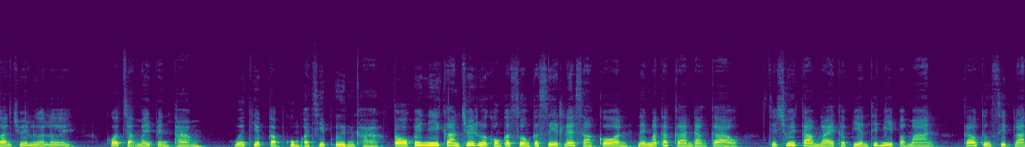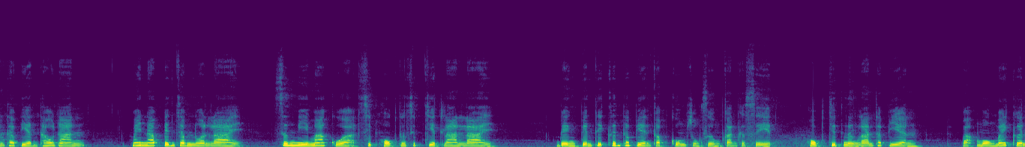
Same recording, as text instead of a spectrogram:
การช่วยเหลือเลย ก็จะไม่เป็นธรรม เมื่อเทียบกับกลุ่มอาชีพอื่นค่ะ ต่อไปนี้การช่วยเหลือของกระทรวงเกษตรและสหกรณ์ในมาตรการดังกล่าว จะช่วยตามรายทะเบียนที่มีประมาณ 9-10 ล้านทะเบียนเท่านั้น ไม่นับเป็นจำนวนราย ซึ่งมีมากกว่า 16-17 ล้านราย แบ่งเป็นที่ขึ้นทะเบียนกับกรมส่งเสริมการเกษตร 6.1 ล้านทะเบียน ประมงไม่เกิน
